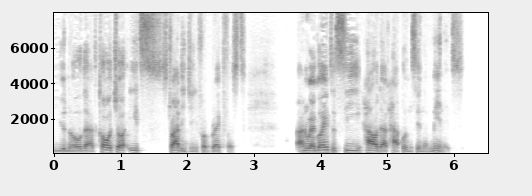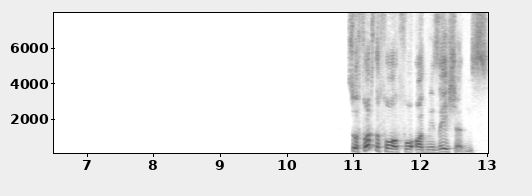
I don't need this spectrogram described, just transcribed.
you know, that culture eats strategy for breakfast. And we're going to see how that happens in a minute. So first of all, for organizations,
